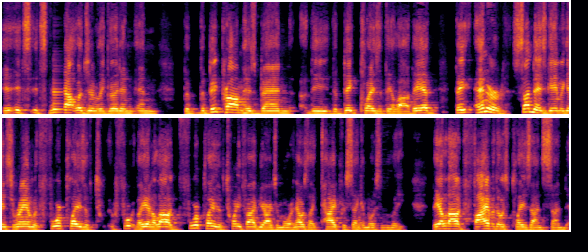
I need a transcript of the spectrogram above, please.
It's it's not legitimately good, and and the, the big problem has been the the big plays that they allowed. They had they entered Sunday's game against the Ram with four plays of four, they had allowed four plays of 25 yards or more, and that was like tied for second most in the league. They allowed five of those plays on Sunday.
